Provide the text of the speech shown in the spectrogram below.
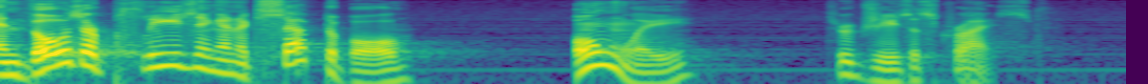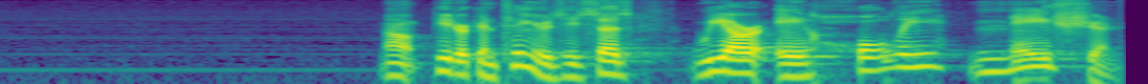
and those are pleasing and acceptable only through Jesus Christ. Now, Peter continues. He says, We are a holy nation.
